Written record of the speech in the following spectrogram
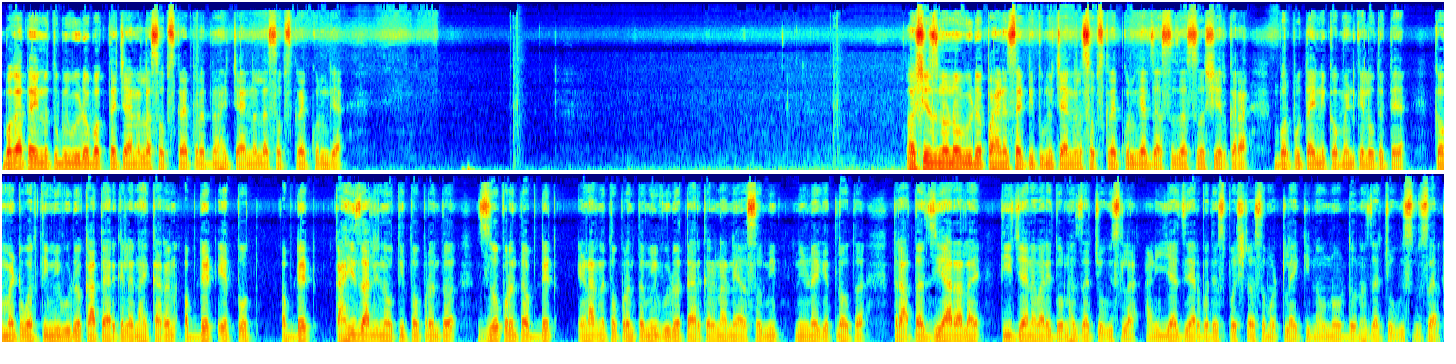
बघा ताईनं तुम्ही व्हिडिओ बघताय चॅनलला सबस्क्राईब करत नाही चॅनलला सबस्क्राईब करून घ्या. असेच नवनव व्हिडिओ पाहण्यासाठी तुम्ही चॅनल सबस्क्राईब करून घ्या जास्तीत जास्त शेअर करा. भरपूर ताईंनी कमेंट केलं होतं त्या कमेंटवरती मी व्हिडिओ का तयार केला नाही? कारण अपडेट येत अपडेट काही झाली नव्हती तोपर्यंत जोपर्यंत अपडेट येणार नाही तोपर्यंत मी व्हिडिओ तयार करणार नाही असं मी निर्णय घेतला होता. तर आता जी आर आला आहे तीस जानेवारी दोन हजार चोवीसला आणि या जी आरमध्ये स्पष्ट असं म्हटलं आहे की नऊ नऊ दोन हजार चोवीसनुसार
